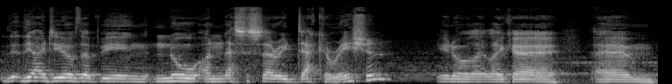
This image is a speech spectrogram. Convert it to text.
the, the idea of there being no unnecessary decoration. You know, like like uh, um,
